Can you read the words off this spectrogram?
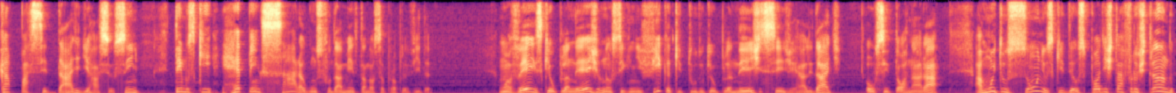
capacidade de raciocínio, temos que repensar alguns fundamentos da nossa própria vida. Uma vez que eu planejo, não significa que tudo que eu planeje seja realidade ou se tornará. Há muitos sonhos que Deus pode estar frustrando,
